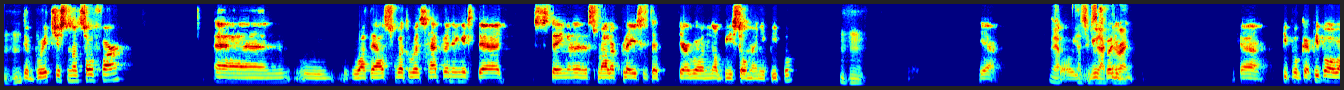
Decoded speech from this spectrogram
mm-hmm. the bridge is not so far and what else what was happening is that staying in a smaller place is that there will not be so many people mm-hmm. yeah yeah so that's exactly right yeah, people get people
